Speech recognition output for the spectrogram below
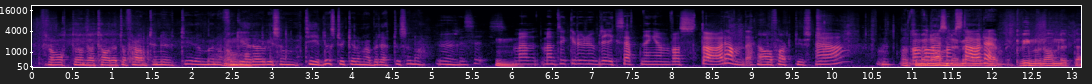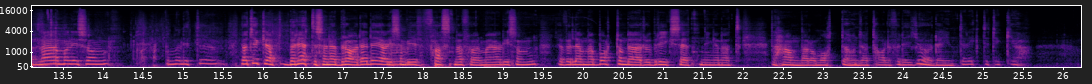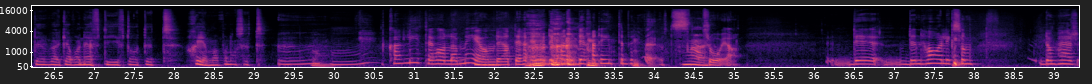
från 800-talet och fram till nutiden. Men de Ja. fungerar ju liksom tidlöst tycker jag, de här berättelserna. Mm. Precis. Mm. Men, men tycker du rubriksättningen var störande? Ja, faktiskt. Ja. Alltså Vad var det som störde? med kvinnonamnet där. Nej, man liksom, de är lite, jag tycker att berättelsen är bra. Det är det jag liksom Mm. vill fastna för. Men jag, liksom, jag vill lämna bort de där rubriksättningen. Att det handlar om 800-talet, för det gör det inte riktigt tycker jag. Det verkar vara en eftergift åt ett schema på något sätt. Mm. kan lite hålla med om det. Att det eller det hade, det hade inte behövts, Nej. tror jag. Det, den har liksom... De här,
